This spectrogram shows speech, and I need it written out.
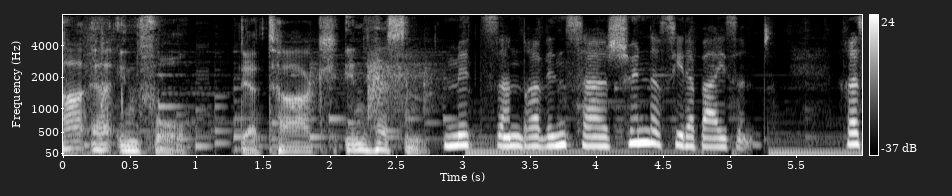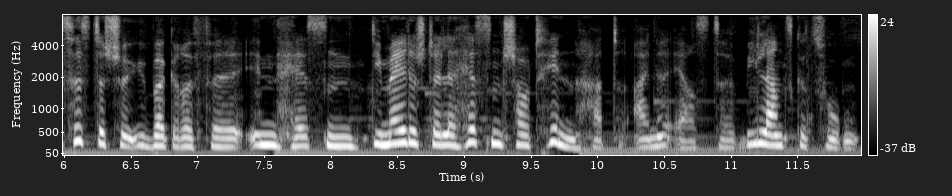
HR Info, der Tag in Hessen. Mit Sandra Winzer, schön, dass Sie dabei sind. Rassistische Übergriffe in Hessen. Die Meldestelle Hessen schaut hin, hat eine erste Bilanz gezogen.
